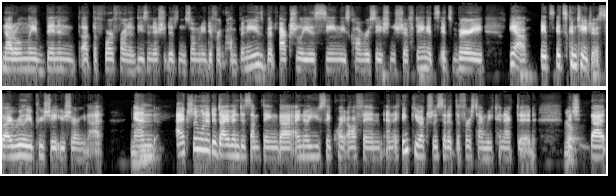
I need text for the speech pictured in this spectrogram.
not only been in at the forefront of these initiatives in so many different companies, but actually is seeing these conversations shifting. It's it's very yeah, it's it's contagious. So I really appreciate you sharing that. Mm-hmm. And I actually wanted to dive into something that I know you say quite often, and I think you actually said it the first time we connected, yep. which is that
